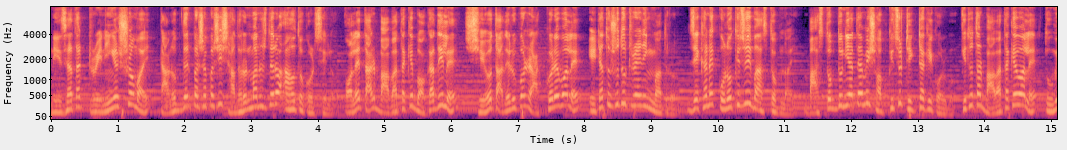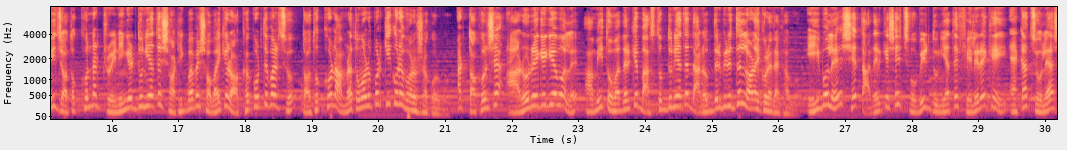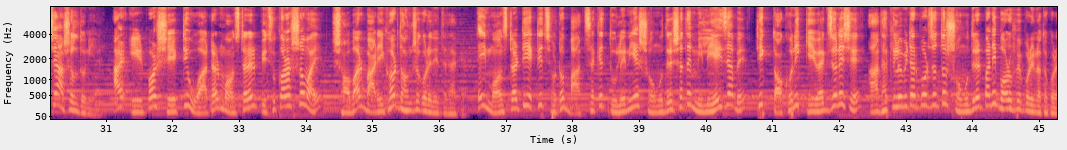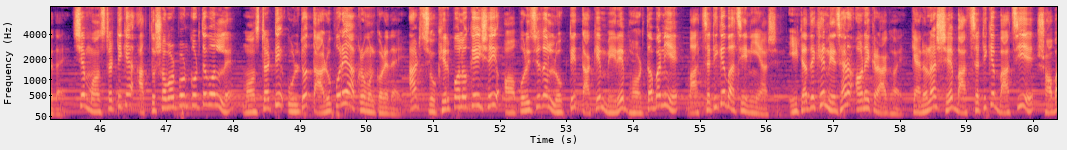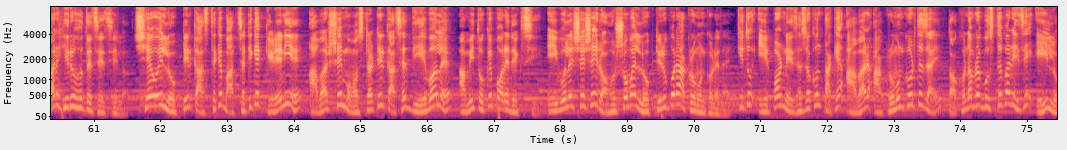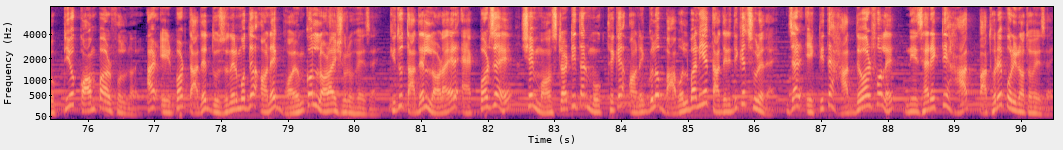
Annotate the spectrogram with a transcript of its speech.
নেজা তার ট্রেনিং এর সময় দানবদের পাশাপাশি সাধারণ মানুষদেরও আহত করছিল। ফলে তার বাবা তাকে বকা দিলে সেও তাদের উপর রাগ করে বলে, এটা তো শুধু ট্রেনিং মাত্র, যেখানে কোনো কিছুই বাস্তব নয়। বাস্তব দুনিয়াতে আমি সবকিছু ঠিকঠাকই করব। কিন্তু তার বাবা তাকে বলে, তুমি যতক্ষণ না ট্রেনিং এর দুনিয়াতে সঠিকভাবে সবাইকে রক্ষা করতে পারছ, ততক্ষণ আমরা তোমার উপর কি করে ভরসা করব? আর তখন সে আরও রেগে গিয়ে বলে, আমি তোমাদেরকে বাস্তব দুনিয়াতে দানবদের বিরুদ্ধে লড়াই করে দেখাবো। এই বলে সে তাদেরকে সেই ছবির দুনিয়াতে ফেলে রেখেই একা চলে আসে আসল দুনিয়ায়। আর এরপর সে একটি ওয়াটার মনস্টারের পিছু করার সময় সবার বাড়িঘর ধ্বংস করে দিতে থাকে। এই মনস্টারটি একটি ছোট বাচ্চাকে তুলে নিয়ে সমুদ্রের সাথে মিলিয়েই যাবে। ঠিক তখনই কেউ একজন এসে আধা কিলোমিটার পর্যন্ত সমুদ্রের পানি বরফে পরিণত করে দেয়। সে মনস্টারটিকে আত্মসমর্পণ করতে বললে মনস্টারটি উল্টো তার উপরে আক্রমণ করে দেয়। আর চোখের পলকেই সেই অপরিচিত লোকটি তাকে মেরে ভর্তা বানিয়ে বাচ্চাটিকে বাঁচিয়ে নিয়ে আসে। এটা দেখে নেঝার অনেক রাগ হয়। কেননা সে বাচ্চাটিকে বাঁচিয়ে সবার হিরো হতে চেয়েছিল। সে ওই লোকটির কাছ থেকে বাচ্চাটিকে কেড়ে নিয়ে আবার সেই মনস্টারটির কাছে দিয়ে বলে, আমি তোকে পরে দেখছি। এই বলে সে সেই রহস্যময় লোকটির উপরে আক্রমণ করে দেয়। কিন্তু এরপর নেঝা যখন তাকে আবার আক্রমণ করতে যায়, তখন আমরা বুঝতে পারি যে এই লোকটিও কম পাওয়ারফুল নয়। আর এরপর তাদের দুজনের মধ্যে অনেক ভয়ঙ্কর লড়াই শুরু হয়ে যায়। কিন্তু তাদের লড়াইয়ের এক পর্যায়ে সেই মনস্টারটি তার মুখ থেকে অনেকগুলো বাবল বানিয়ে তাদের দিকে ছুড়ে দেয়, যার একটিতে হাত দেওয়ার ফলে নেঝার একটি হাত পাথরে পরিণত হয়ে যায়।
